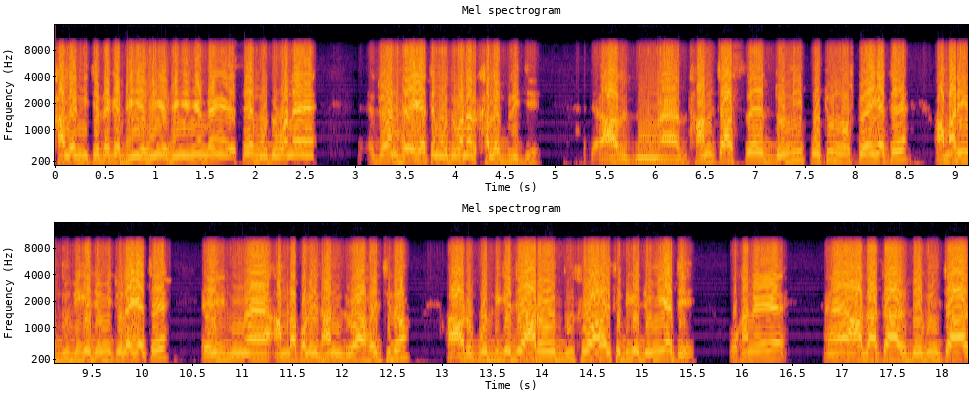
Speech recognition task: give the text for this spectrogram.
খালের নিচে থেকে ভেঙে ভেঙে ভেঙে ভেঙে ভেঙে এসে মধুবনে জয়েন হয়ে গেছে মধুবনের খালের ব্রিজে আর ধান চাষের জমি প্রচুর নষ্ট হয়ে গেছে। আমারই দু বিঘে জমি চলে গেছে। এই আমরা আহ, ধান রোয়া হয়েছিল। আর উপর দিকে যে আরও দুশো আড়াইশো দিকে জমি আছে ওখানে আদা চাষ বেগুন চাষ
